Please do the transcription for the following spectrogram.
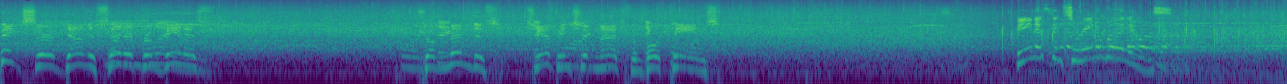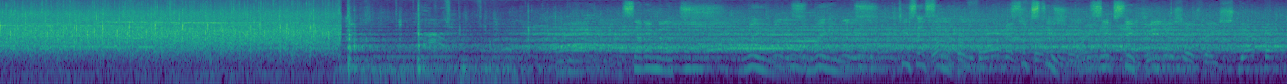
Big serve down the center Williams, from Williams. Venus. Four, Tremendous six, championship six, match from both teams. Venus and Serena Williams. settlement. Williams, Williams, performance 6-2, 6-2. Venus as they step up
